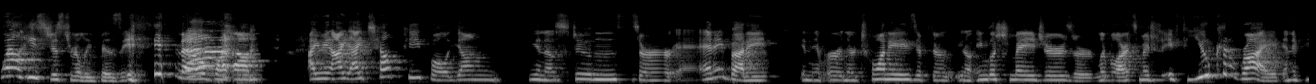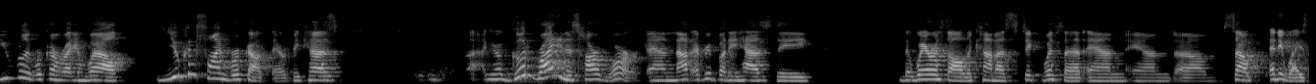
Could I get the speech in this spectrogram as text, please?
well, he's just really busy, you know. But um, I mean, I, I tell people, young, you know, students or anybody in their or in their twenties, if they're you know English majors or liberal arts majors, if you can write and if you really work on writing well, you can find work out there because uh, you know good writing is hard work, and not everybody has the the wherewithal to kind of stick with it and and um, so anyways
